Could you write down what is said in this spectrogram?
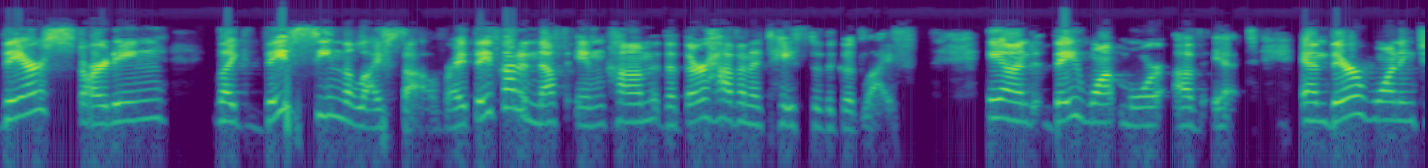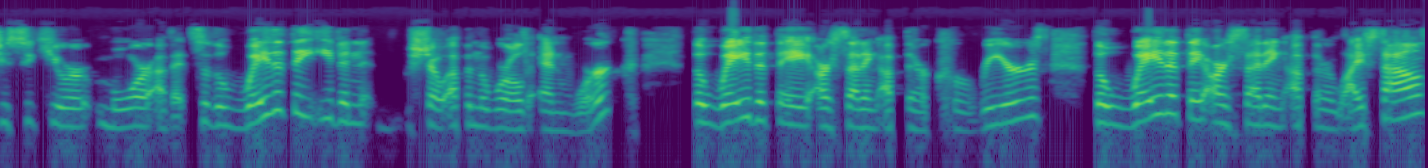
they're starting like they've seen the lifestyle, right? They've got enough income that they're having a taste of the good life and they want more of it and they're wanting to secure more of it. So the way that they even show up in the world and work, the way that they are setting up their careers, the way that they are setting up their lifestyles,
